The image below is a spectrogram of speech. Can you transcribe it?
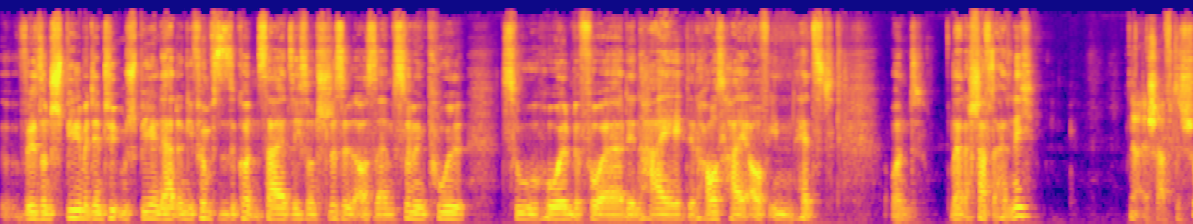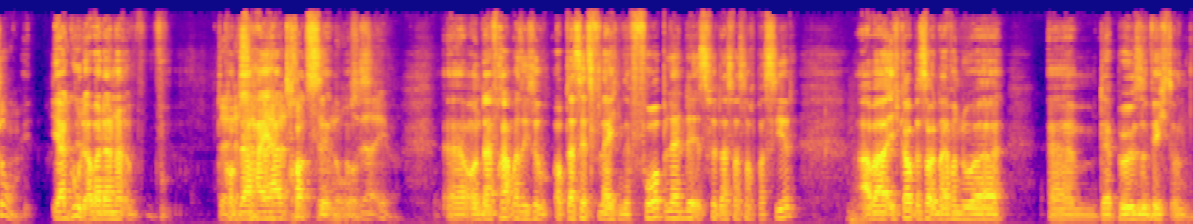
will so ein Spiel mit dem Typen spielen, der hat irgendwie 15 Sekunden Zeit, sich so einen Schlüssel aus seinem Swimmingpool zu holen, bevor er den Hai, den Haushai auf ihn hetzt. Und na, das schafft er halt nicht. Na, er schafft es schon. Ja gut, aber dann der kommt der Hai halt trotzdem los. los. Ja, äh, und dann fragt man sich so, ob das jetzt vielleicht eine Vorblende ist für das, was noch passiert. Aber ich glaube, es sollten einfach nur ähm, der Bösewicht und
